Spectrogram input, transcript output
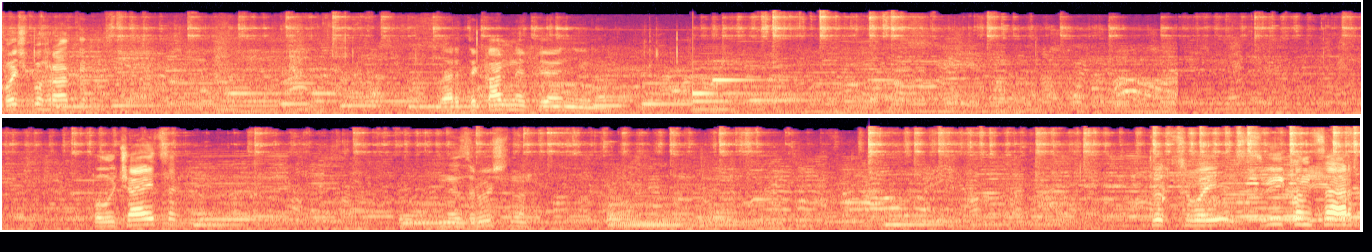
хочеш пограти? Вертикальне піаніно. Получається? Незручно. Тут свій, свій концерт.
